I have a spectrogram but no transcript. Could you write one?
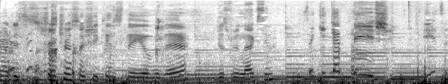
her this structure so she can stay over there, just relaxing. Isso aqui que é peixe. Isso.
